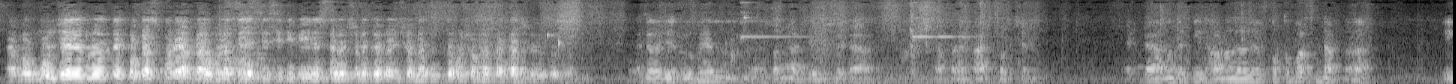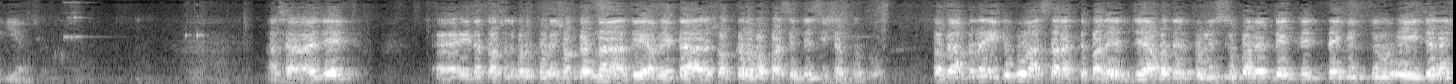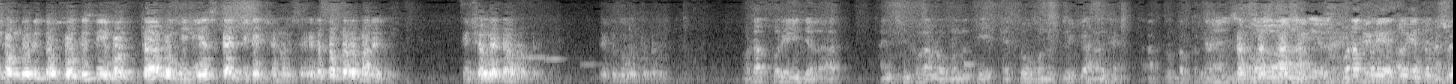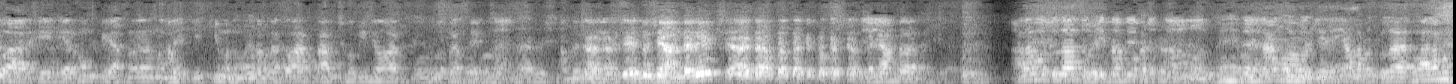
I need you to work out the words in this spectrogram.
এবং মূল জায়গাগুলোতে ফোকাস করে আমরা ওগুলোতে সিসিটিভি ইনস্টলেশনের জন্য ইনশাল্লাহ দ্রুততম সময় আমরা কাজ শুরু করব। আচ্ছা আপনারা কাজ করছেন, একটা আমাদের কি ধারণা যায় কত পার্সেন্ট আপনারা এগিয়ে আছেন? আচ্ছা যে এটা তো আসলে কোনো পরিসংখ্যান না যে আমি একটা শতকরা বা পার্সেন্টেজ হিসাব করব। তবে আপনারা এটুকু আস্থা রাখতে পারেন যে আমাদের পুলিশ সুপারের নেতৃত্বে কিন্তু এই জেলায় সংগঠিত প্রতিটি হত্যা এবং হিনিয়াস ক্রাইম ডিটেকশন হয়েছে। এটা তো আপনারা মানেন ইনশাল্লাহ এটা হবে। এটুকু বলতে পারি। হঠাৎ করে এই জেলার আইন শৃঙ্খলার অবনতি এত অবনতি কারণ হঠাৎ করে এত এত কিছু আর এরকম কি আপনার মধ্যে কি- কি মনে হয়? আমরা তো আর তার ছবি নেওয়ার আছে। যেহেতু সে আন্ডার এটা আমরা তাকে প্রকাশ্যে আমরা আলামত। আলামতগুলা ও আলামত।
